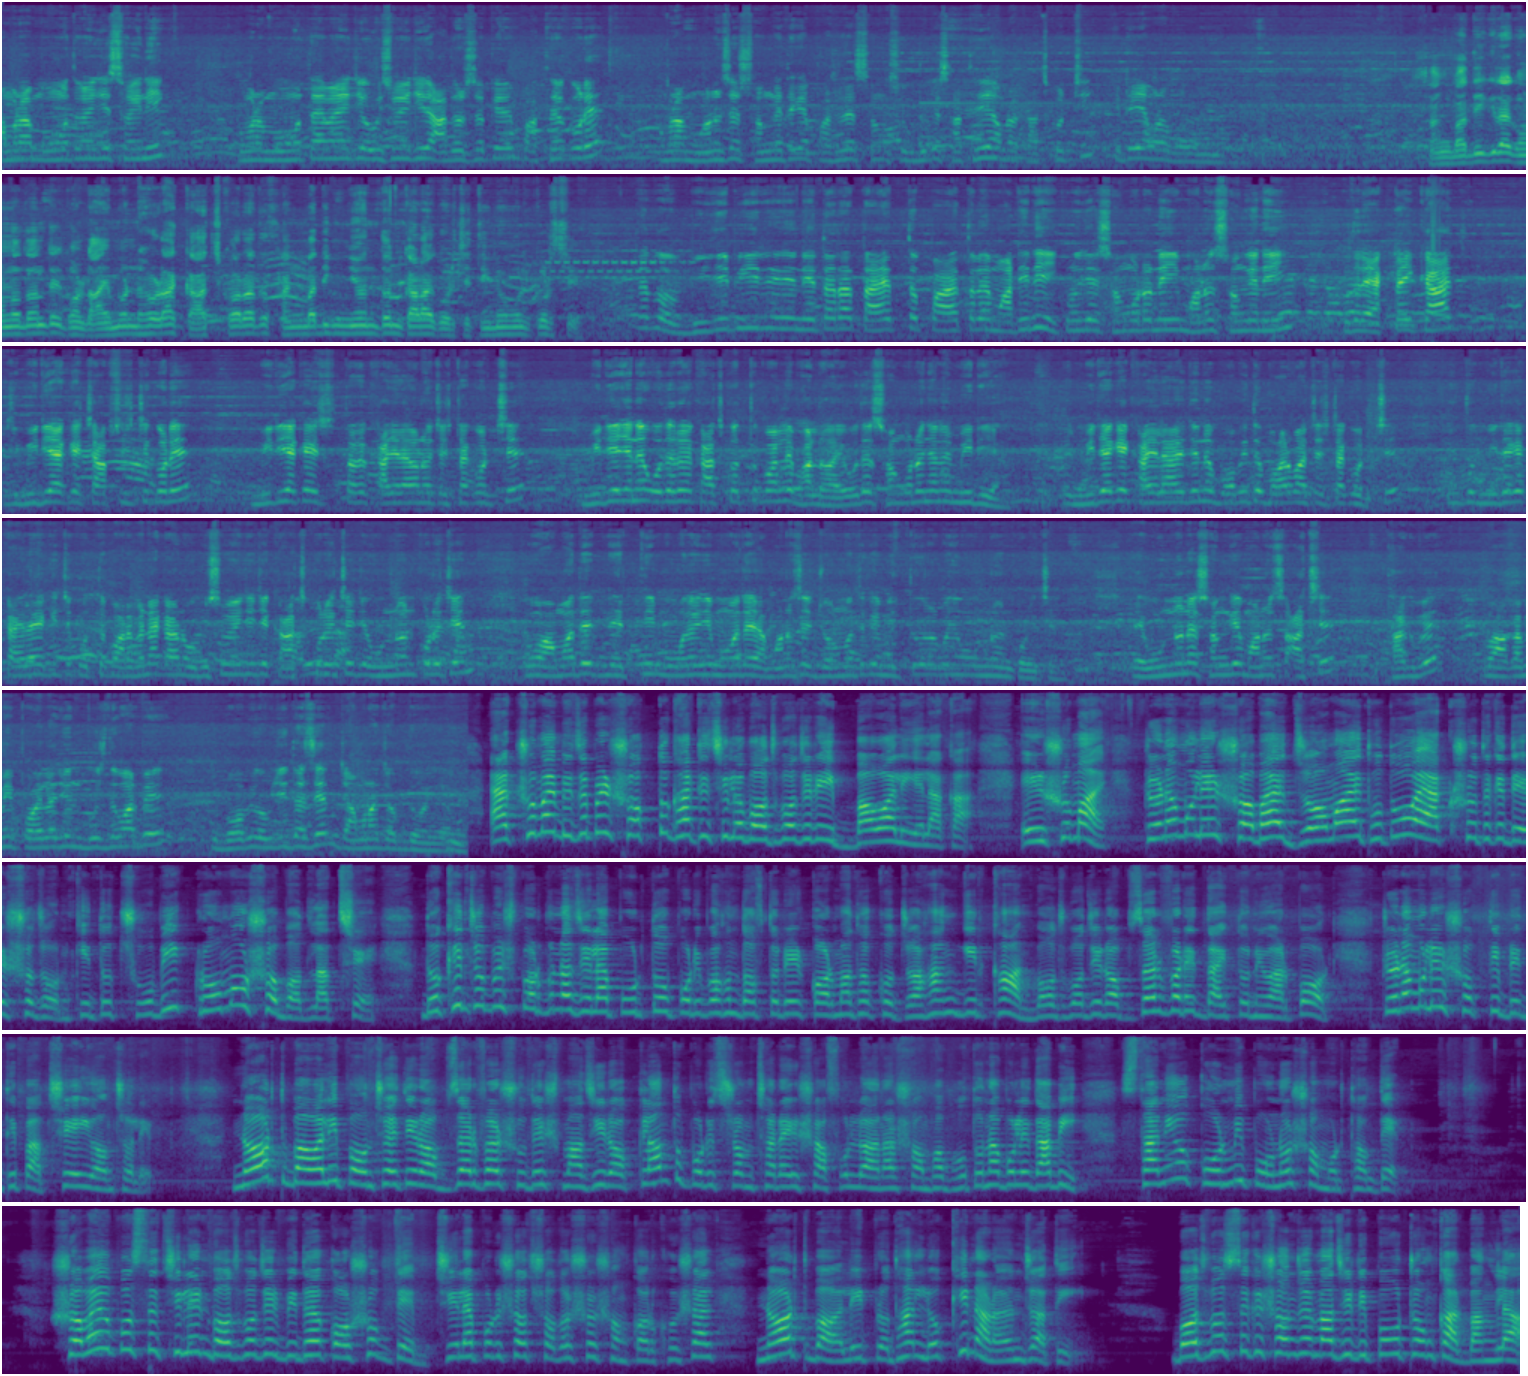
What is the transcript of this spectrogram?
আমরা মমতা ব্যানার্জির সৈনিক, আমরা মমতা ব্যানার্জি অভিষেক ব্যানার্জির আদর্শকে পাথে করে আমরা মানুষের সঙ্গে থেকে পাশেদের সঙ্গে সুখ দুঃখের সাথেই আমরা কাজ করছি, এটাই আমরা বড় মনে করি। সাংবাদিকরা গণতন্ত্রের ডায়মন্ড হাওড়া কাজ করাতে সাংবাদিক নিয়ন্ত্রণ কারা করছে? তৃণমূল করছে। দেখো, বিজেপির নেতারা তাদের তো পায়ের তলায় মাটি নেই, কোনো যে সংগঠন নেই, মানুষ সঙ্গে নেই। ওদের একটাই কাজ, যে মিডিয়াকে চাপ সৃষ্টি করে, মিডিয়াকে তাদের কাজে লাগানোর চেষ্টা করছে। মিডিয়া যেন ওদের হয়ে কাজ করতে পারলে ভালো হয়, ওদের সংগঠন যেন মিডিয়া। এই মিডিয়াকে কাজে লাগার জন্য ববি তো বারবার চেষ্টা করছে, কিন্তু মিডিয়াকে কাজে লাগিয়ে কিছু করতে পারবে না, কারণ অভিষেক যে কাজ করেছে, যে উন্নয়ন করেছেন, এবং আমাদের নেত্রী মমতাজি মহোদয়া, মানুষের জন্ম থেকে মৃত্যু পর্যন্ত উন্নয়ন করেছেন। এই উন্নয়নের সঙ্গে মানুষ আছে, থাকবে। এবং আগামী পয়লা জুন বুঝতে পারবে যে ববি অভিজিৎ দাসের জামানা জব্দ হয়ে যাবে। একসময় বিজেপির শক্ত ঘাঁটি ছিল বজবজের এই বাওয়ালি এলাকা। এই সময় তৃণমূলের সভায় জমায়েত হতো একশো থেকে দেড়শো জন, কিন্তু ছবি ক্রমশ বদলাচ্ছে। দক্ষিণ চব্বিশ পরগনা জেলা পূর্ত পরিবহন দফতরের কর্মাধ্যক্ষ জাহাঙ্গীর খান বজবজের অবজারভারের দায়িত্ব নেওয়ার পর তৃণমূলের শক্তি বৃদ্ধি পাচ্ছে এই অঞ্চলে। নর্থ বাওয়ালি পঞ্চায়েতের অবজারভার সুদেশ মাঝির অক্লান্ত পরিশ্রম ছাড়া এই সাফল্য আনা সম্ভব হতো না বলে দাবি স্থানীয় কর্মী পূর্ণ সমর্থকদের। সভায় উপস্থিত ছিলেন বজবজের বিধায়ক অশোক দেব, জেলা পরিষদ সদস্য শঙ্কর ঘোষাল, নর্থ বাওয়ালির প্রধান লক্ষ্মী নারায়ণ জাতি। বজবজ থেকে সঞ্জয় মাঝি রিপোর্ট, ওঙ্কার বাংলা।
